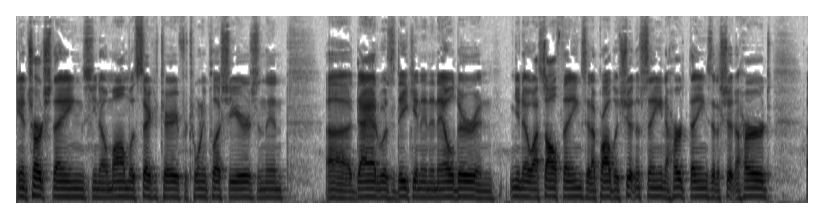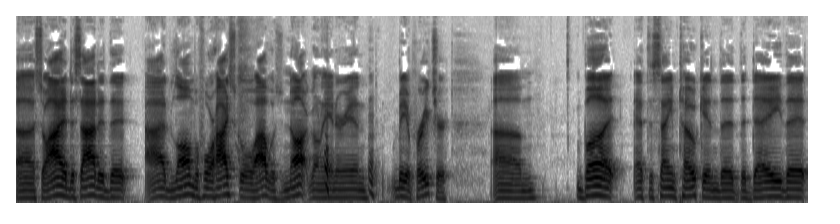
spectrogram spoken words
in church things. You know, mom was secretary for twenty plus years, and then uh, dad was a deacon and an elder, and you know, I saw things that I probably shouldn't have seen. I heard things that I shouldn't have heard. Uh, so I had decided that I, long before high school, I was not going to enter in be a preacher. Um, but at the same token, the the day that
